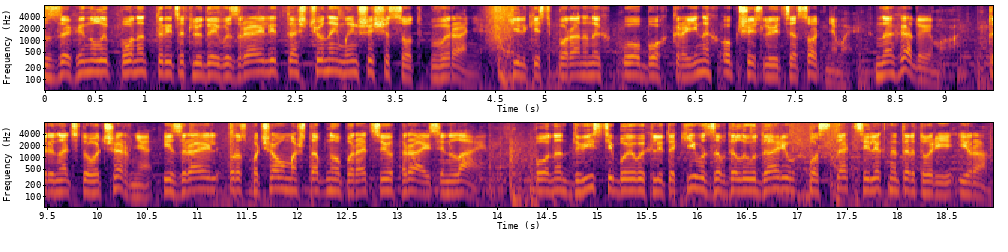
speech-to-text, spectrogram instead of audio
Загинули понад 30 людей в Ізраїлі та щонайменше 600 в Ірані. Кількість поранених у обох країнах обчислюється сотнями. Нагадуємо, 13 червня Ізраїль розпочав масштабну операцію Rising Line. Понад 200 бойових літаків завдали ударів по 100 цілях на території Ірану.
